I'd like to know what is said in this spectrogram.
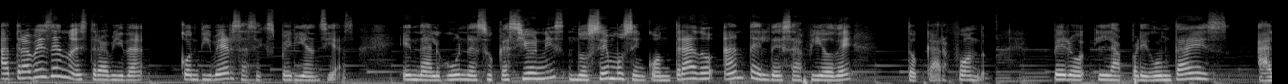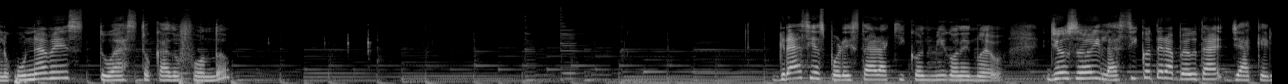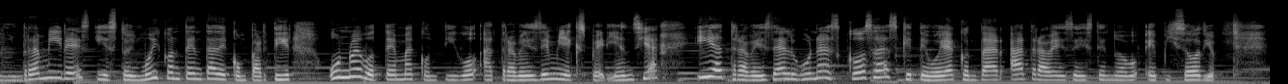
A través de nuestra vida, con diversas experiencias, en algunas ocasiones nos hemos encontrado ante el desafío de tocar fondo. Pero la pregunta es, ¿alguna vez tú has tocado fondo? Gracias por estar aquí conmigo de nuevo. Yo soy la psicoterapeuta Jacqueline Ramírez y estoy muy contenta de compartir un nuevo tema contigo a través de mi experiencia y a través de algunas cosas que te voy a contar a través de este nuevo episodio.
